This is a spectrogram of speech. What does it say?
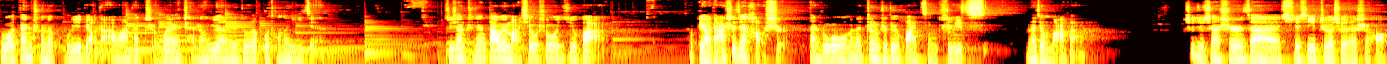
如果单纯的鼓励表达的话，它只会产生越来越多的不同的意见。就像之前大卫马修说过一句话：“说表达是件好事，但如果我们的政治对话仅止于此，那就麻烦了。”这就像是在学习哲学的时候，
